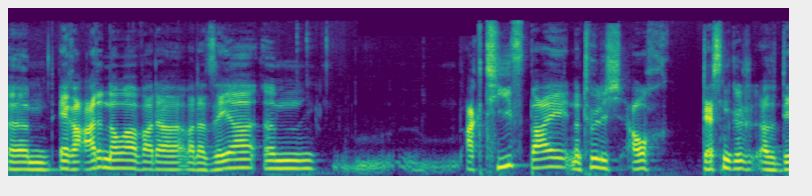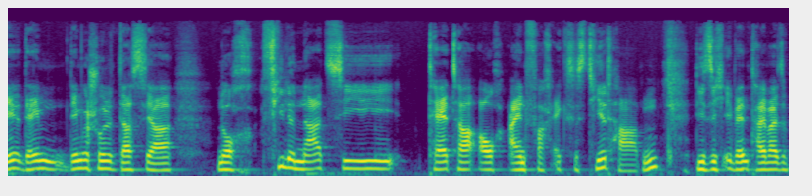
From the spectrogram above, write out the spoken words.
Ähm, Ära Adenauer war da, war da sehr ähm, aktiv bei. Natürlich auch dessen, also de, dem, dem geschuldet, dass ja noch viele Nazi-Täter auch einfach existiert haben, die sich event teilweise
